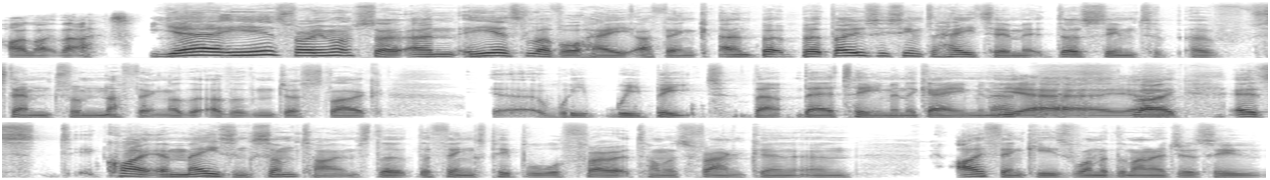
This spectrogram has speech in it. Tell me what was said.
highlight that. Yeah, he is very much so, and he is love or hate, I think. And but but those who seem to hate him, it does seem to have stemmed from nothing other other than just like uh, we we beat that, their team in a game, you know. Yeah, yeah. Like it's quite amazing sometimes the the things people will throw at Thomas Frank, and and I think he's one of the managers who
